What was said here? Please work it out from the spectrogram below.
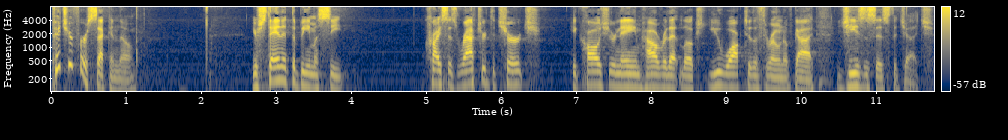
Picture for a second, though. You're standing at the Bema seat. Christ has raptured the church. He calls your name, however that looks. You walk to the throne of God. Jesus is the judge.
